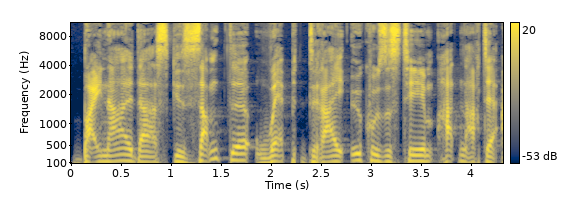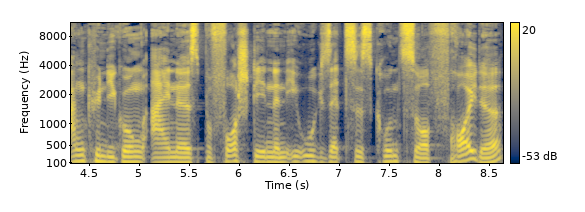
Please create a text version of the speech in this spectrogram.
Beinahe das gesamte Web3-Ökosystem hat nach der Ankündigung eines bevorstehenden EU-Gesetzes Grund zur Freude.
